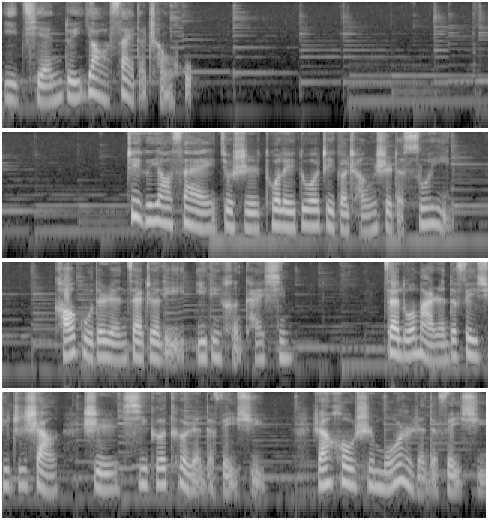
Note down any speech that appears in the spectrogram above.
以前对要塞的称呼。这个要塞就是托雷多这个城市的缩影。考古的人在这里一定很开心。在罗马人的废墟之上是西哥特人的废墟，然后是摩尔人的废墟，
